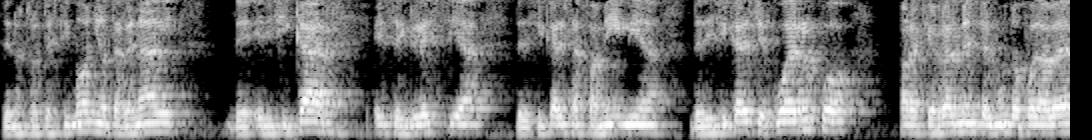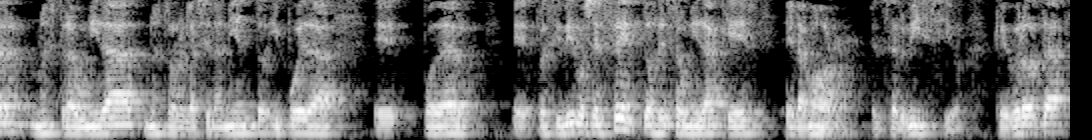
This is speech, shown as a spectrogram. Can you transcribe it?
de nuestro testimonio terrenal, de edificar esa iglesia, de edificar esa familia, de edificar ese cuerpo para que realmente el mundo pueda ver nuestra unidad, nuestro relacionamiento y pueda eh, poder eh, recibir los efectos de esa unidad que es el amor, el servicio, que brota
